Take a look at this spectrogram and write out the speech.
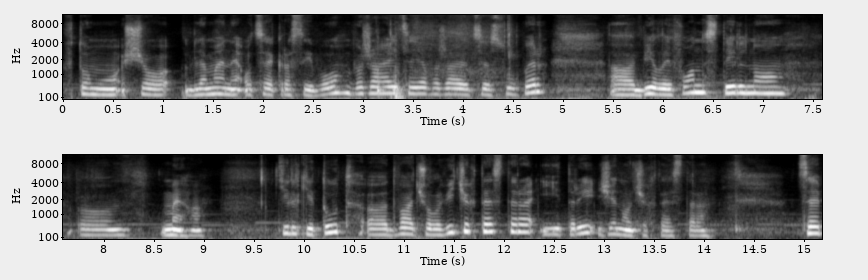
В тому, що для мене оце красиво вважається. Я вважаю це супер. Білий фон стильно е, мега. Тільки тут е, два чоловічих тестера і три жіночих тестера. Це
